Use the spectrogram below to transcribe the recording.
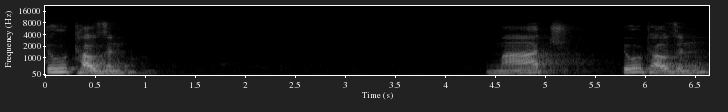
2000. March 2000.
